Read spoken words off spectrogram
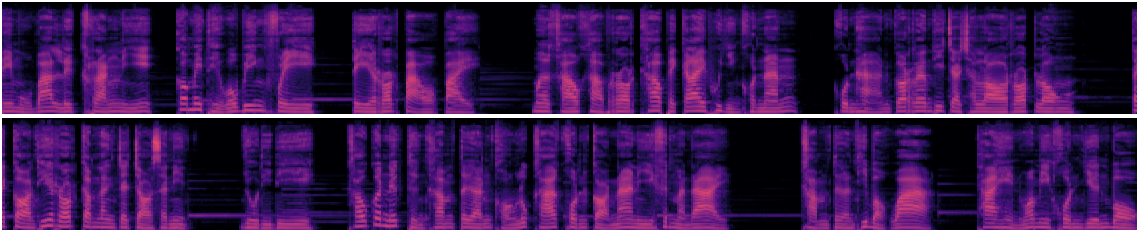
ในหมู่บ้านลึกครั้งนี้ ก็ไม่ถือว่าวิ่งฟรี ตีรถเปล่าออกไป เมื่อเขาขับรถเข้าไปใกล้ผู้หญิงคนนั้น คุณหารก็เริ่มที่จะชะลอรถลง แต่ก่อนที่รถกำลังจะจอดสนิท อยู่ดีๆ เขาก็นึกถึงคำเตือนของลูกค้าคนก่อนหน้านี้ขึ้นมาได้คำเตือนที่บอกว่า ถ้าเห็นว่ามีคนยืนโบก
